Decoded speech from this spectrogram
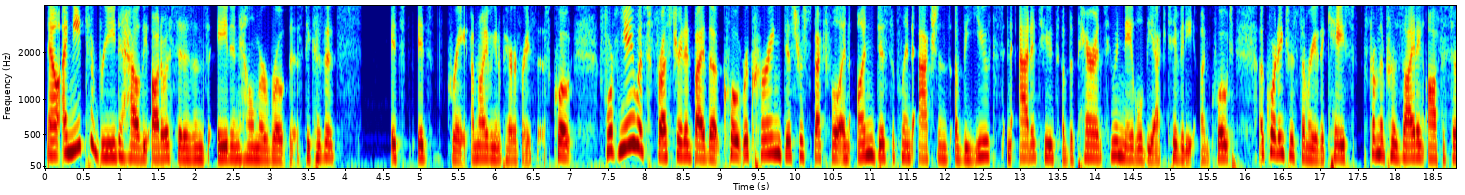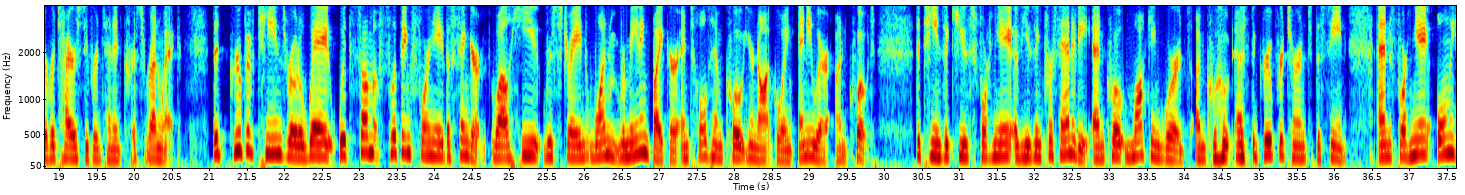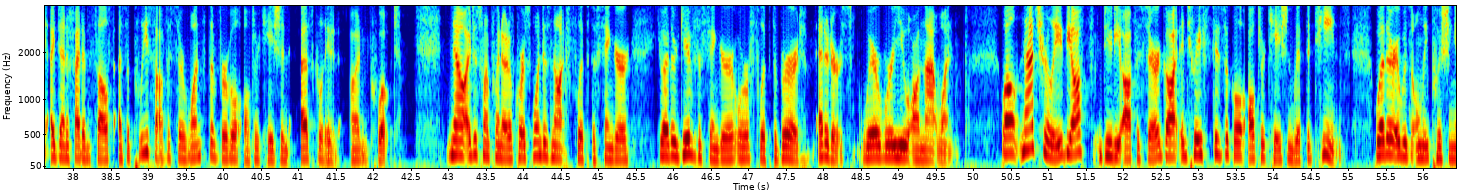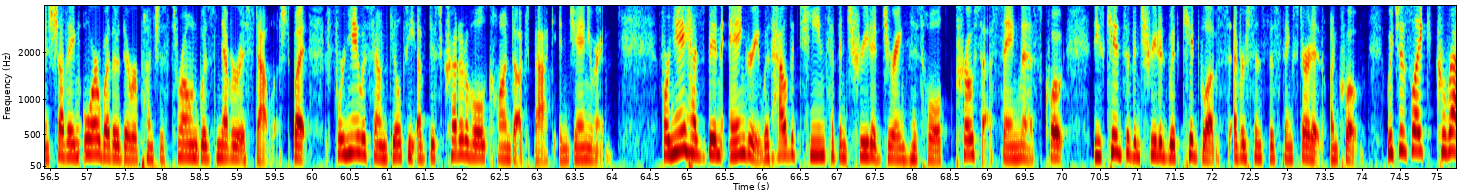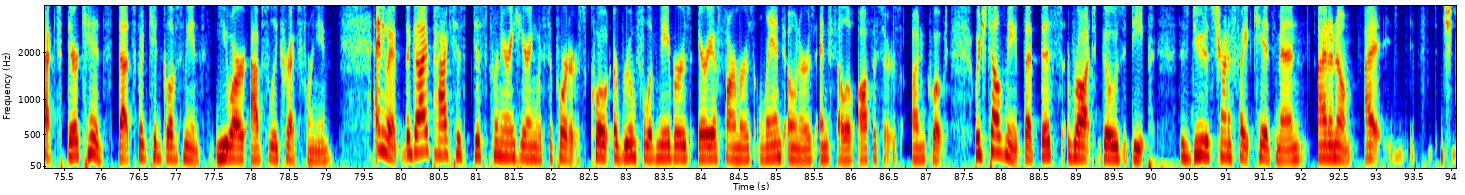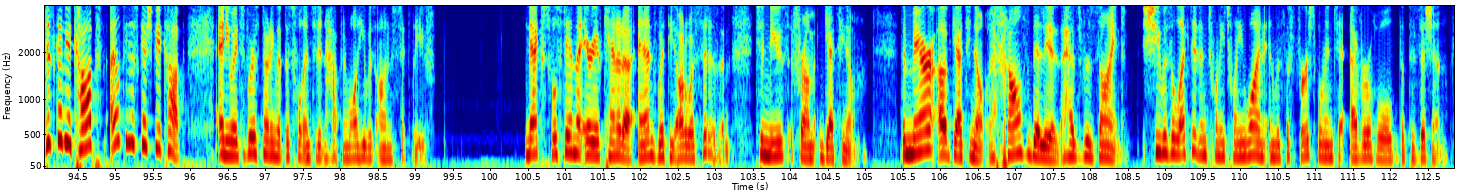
Now, I need to read how the Ottawa Citizen's Aedan Helmer wrote this because it's it's it's great. I'm not even going to paraphrase this. Quote, Fournier was frustrated by the quote recurring disrespectful and undisciplined actions of the youths and attitudes of the parents who enabled the activity, unquote, according to a summary of the case from the presiding officer, retired superintendent Chris Renwick. The group of teens rode away with some flipping Fournier the finger while he restrained one remaining biker and told him, quote, you're not going anywhere, unquote. The teens accused Fournier of using profanity and, quote, mocking words, unquote, as the group returned to the scene. And Fournier only identified himself as a police officer once the verbal altercation escalated, unquote. Now, I just want to point out, of course, one does not flip the finger. You either give the finger or flip the bird. Editors, where were you on that one? Well, naturally, the off duty officer got into a physical altercation with the teens. Whether it was only pushing and shoving or whether there were punches thrown was never established, but Fournier was found guilty of discreditable conduct back in January. Fournier has been angry with how the teens have been treated during his whole process, saying this, quote, these kids have been treated with kid gloves ever since this thing started, unquote. Which is like correct. They're kids. That's what kid gloves means. You are absolutely correct, Fournier. Anyway, the guy packed his disciplinary hearing with supporters, quote, a room full of neighbors, area farmers, landowners, and fellow officers, unquote. Which tells me that this rot goes deep. This dude is trying to fight kids, man. I don't know. I should this guy be a cop? I don't think this guy should be a cop. Anyway, it's worth noting that this whole incident happened while he was on sick leave. Next, we'll stay in the area of Canada and with the Ottawa Citizen to news from Gatineau. The mayor of Gatineau, France Bélisle, has resigned. She was elected in 2021 and was the first woman to ever hold the position.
